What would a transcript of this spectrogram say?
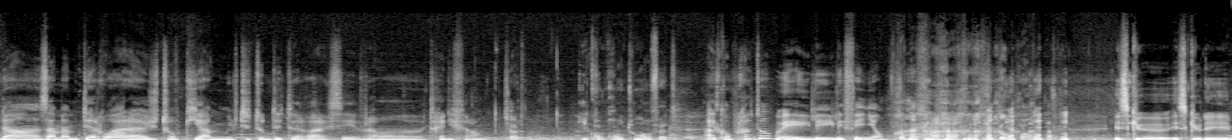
dans un même terroir, je trouve qu'il y a une multitude de terroirs, c'est vraiment euh, très différent. Certo. Il comprend tout en fait. Ah, il comprend tout, mais il est, il est feignant. Il comprend. Est-ce que, est que les,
